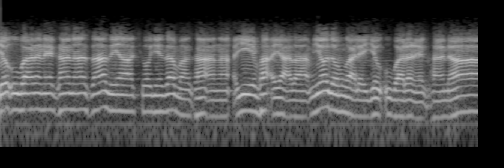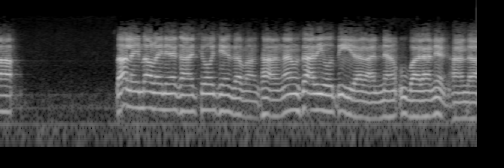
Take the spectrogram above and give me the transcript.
ရုပ်ဥပါဒနဲ့ခန္ဓာစားစရာချိုခြင်းသဗ္ဗခါအငါအယေဖအယတာအမျိုးစုံကလည်းရုပ်ဥပါဒနဲ့ခန္ဓာစားလိုက်တော့လိုက်တဲ့အခါချိုခြင်းသဗ္ဗခါအငါစားသည်ကိုသိတာကနာဥပါဒနဲ့ခန္ဓာ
